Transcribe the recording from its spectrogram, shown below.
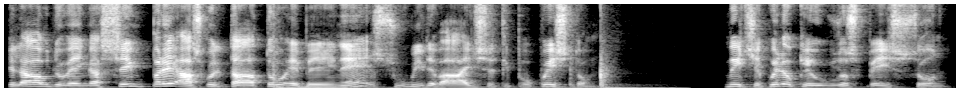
che l'audio venga sempre ascoltato e bene sui device tipo questo. Invece quello che uso spesso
